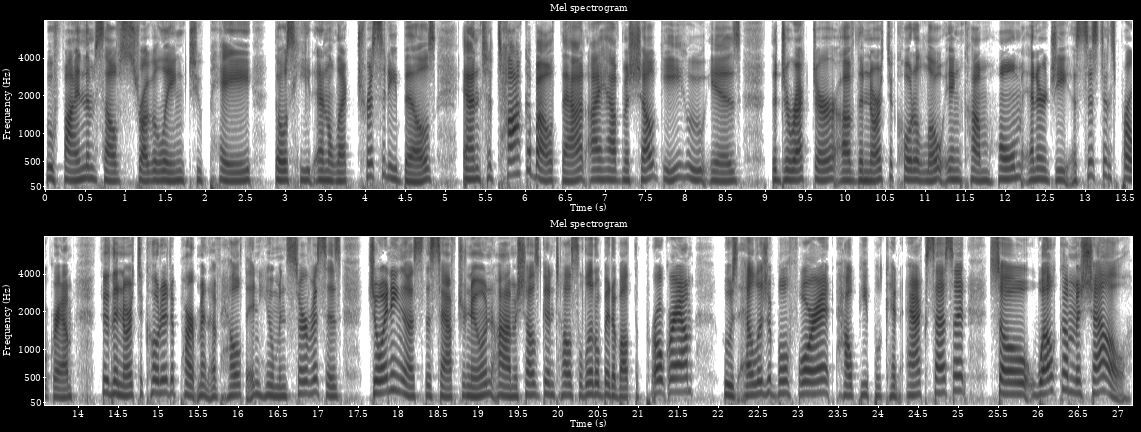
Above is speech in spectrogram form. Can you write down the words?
who find themselves struggling to pay those heat and electricity bills. And to talk about that, I have Michelle Gee, who is the director of the North Dakota Low Income Home Energy Assistance Program through the North Dakota Department of Health and Human Services, joining us this afternoon. Uh, Michelle's going to tell us a little bit about the program. Who's eligible for it, how people can access it. So, welcome, Michelle.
